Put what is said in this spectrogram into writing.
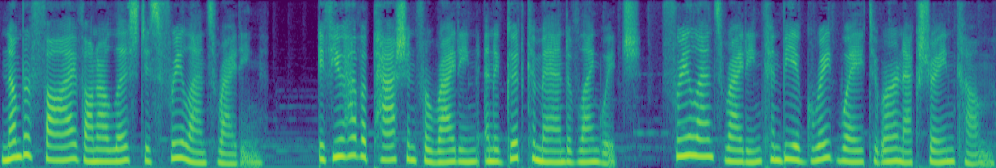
Number 5 on our list is freelance writing. If you have a passion for writing and a good command of language, freelance writing can be a great way to earn extra income.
